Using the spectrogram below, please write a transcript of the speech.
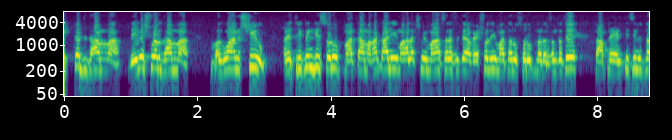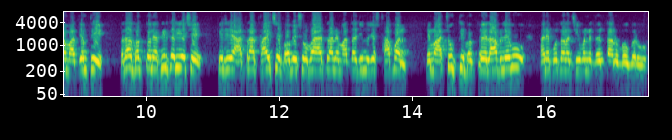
એક જ ધામમાં, દેવેશ્વર ધામમાં ભગવાન શિવ અને ત્રિપિંડી સ્વરૂપ માતા મહાકાલી, મહાલક્ષ્મી, મહાસરસ્વતી અને વૈષ્ણોદેવી માતાનું સ્વરૂપના દર્શન થશે. તો આપણે એનટીસી ન્યૂઝના માધ્યમથી બધા ભક્તોને અપીલ કરીએ છીએ કે જે યાત્રા થાય છે ભવ્ય શોભાયાત્રા અને માતાજીનું જે સ્થાપન એમાં અચૂકથી ભક્તોએ લાભ લેવું અને પોતાના જીવનને ધનતા અનુભવ કરવું.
